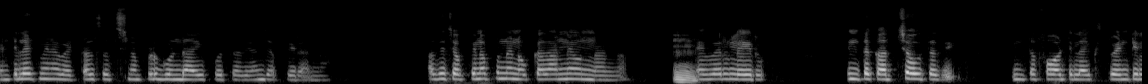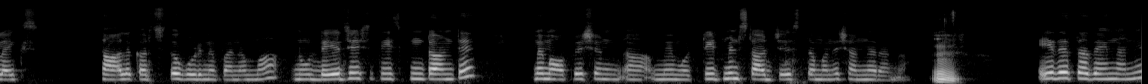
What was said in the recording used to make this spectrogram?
వెంటిలేట్ మీద పెట్టాల్సి వచ్చినప్పుడు గుండె ఆగిపోతుంది అని చెప్పారన్న. అది చెప్పినప్పుడు నేను ఒక్కదాన్నే ఉన్నా అన్న. ఎవరు లేరు. ఇంత ఖర్చు అవుతుంది ఇంత ఫార్టీ ల్యాక్స్ ట్వంటీ ల్యాక్స్ చాలా ఖర్చుతో కూడిన పని అమ్మా నువ్వు డేర్ చేసి తీసుకుంటా అంటే మేము ఆపరేషన్ మేము ట్రీట్మెంట్ స్టార్ట్ చేస్తామనేసి అన్నారు అన్న ఏదైతే అదైందని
